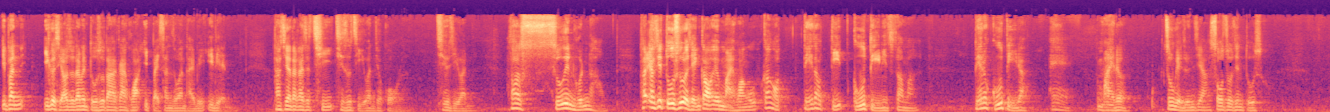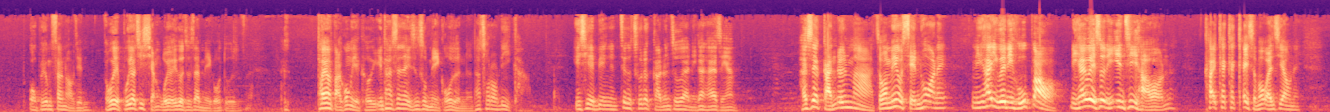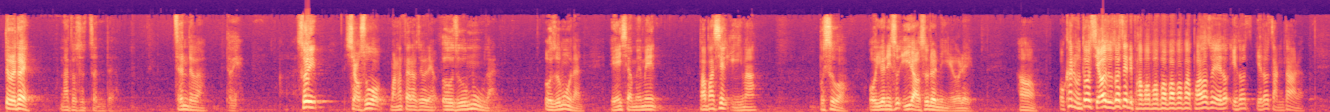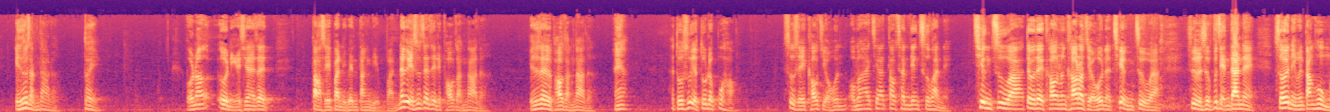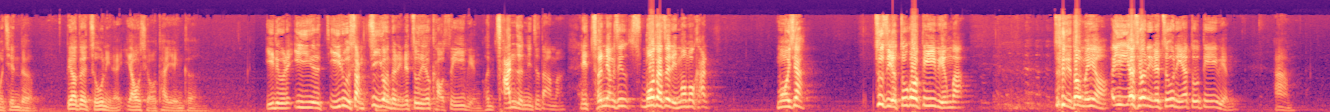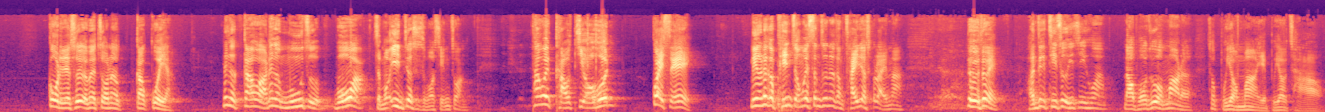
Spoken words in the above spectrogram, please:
一般一个小孩子那边读书，大概花一百三十万台币一年，他现在大概是七七十几万就够了，七十几万。他时运很好，他要去读书的钱刚好要买房屋，刚好跌到底谷底，你知道吗？跌到谷底了，哎，买了，租给人家收租金读书。我不用伤脑筋，我也不要去想。我有一个是在美国读的，他要打工也可以，因为他现在已经是美国人了。他抽到绿卡，一切命运。这个除了感恩之外，你看还要怎样？还是要感恩嘛？怎么没有显化呢？你还以为你福报哦？你还以为是你运气好哦？开开开开什么玩笑呢？对不对？那都是真的，真的啊！对，所以小时候把他带到这里，耳濡目染，耳濡目染。哎，小妹妹。爸爸姓于吗？不是哦，我以为你是于老师的女儿嘞。哦，我看很多小孩子在这里跑跑跑跑跑跑跑，跑到这也都也都也都长大了，也都长大了。对，我那二女儿现在在大学班里面当领班，那个也是在这里跑长大的，也是在这里跑长大的。哎呀，他读书也读的不好，数学考九分，我们还叫他到餐厅吃饭呢，庆祝啊，对不对？考能考到九分的庆祝啊，是不是不简单呢？所以你们当父母亲的，不要对子女的要求太严苛。一路的一一路上寄望着你的子女都考第一名，很残忍，你知道吗？你纯良心摸在这里摸摸看，摸一下，自己有读过第一名吗？自己都没有。哎，要求你的子女要读第一名啊！过年的时候有没有做那个高柜啊？那个高啊，那个拇指模啊，怎么印就是什么形状。他会考九分，怪谁？没有那个品种会生出那种材料出来吗？对不对？反正记住一句话：老婆如果骂了，说不要骂，也不要吵，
